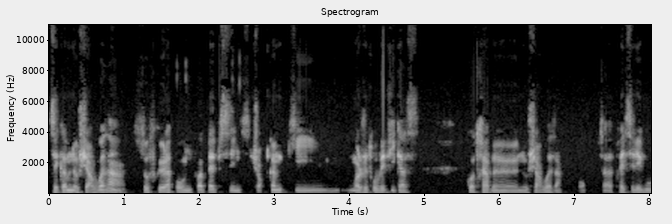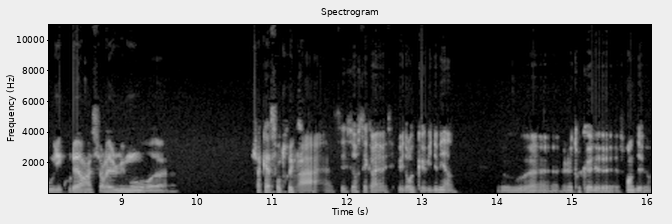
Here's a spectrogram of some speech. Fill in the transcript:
c'est, comme nos chers voisins. Sauf que là, pour une fois, Peps, c'est une shortcom qui, moi, je trouve efficace. Au contraire de nos chers voisins. Bon, ça, après, c'est les goûts et les couleurs, hein, sur l'humour. euh, chacun son truc. Bah, c'est sûr, c'est quand même plus drôle que Vie de merde. Ou euh, le truc de France 2. hein.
